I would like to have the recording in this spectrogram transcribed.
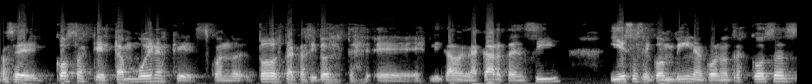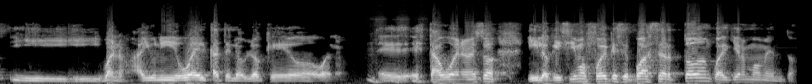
No sé, cosas que están buenas que cuando todo está, casi todo está eh, explicado en la carta en sí, y eso se combina con otras cosas y, bueno, hay un ida y vuelta, te lo bloqueo, bueno, eh, está bueno eso y lo que hicimos fue que se pueda hacer todo en cualquier momento.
